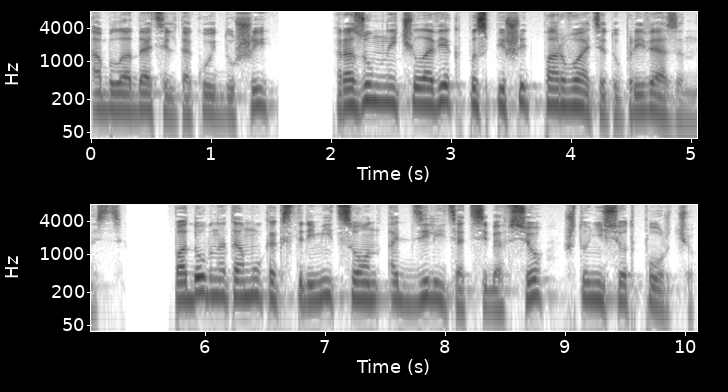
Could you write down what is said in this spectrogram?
обладатель такой души, разумный человек поспешит порвать эту привязанность, подобно тому, как стремится он отделить от себя все, что несет порчу.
